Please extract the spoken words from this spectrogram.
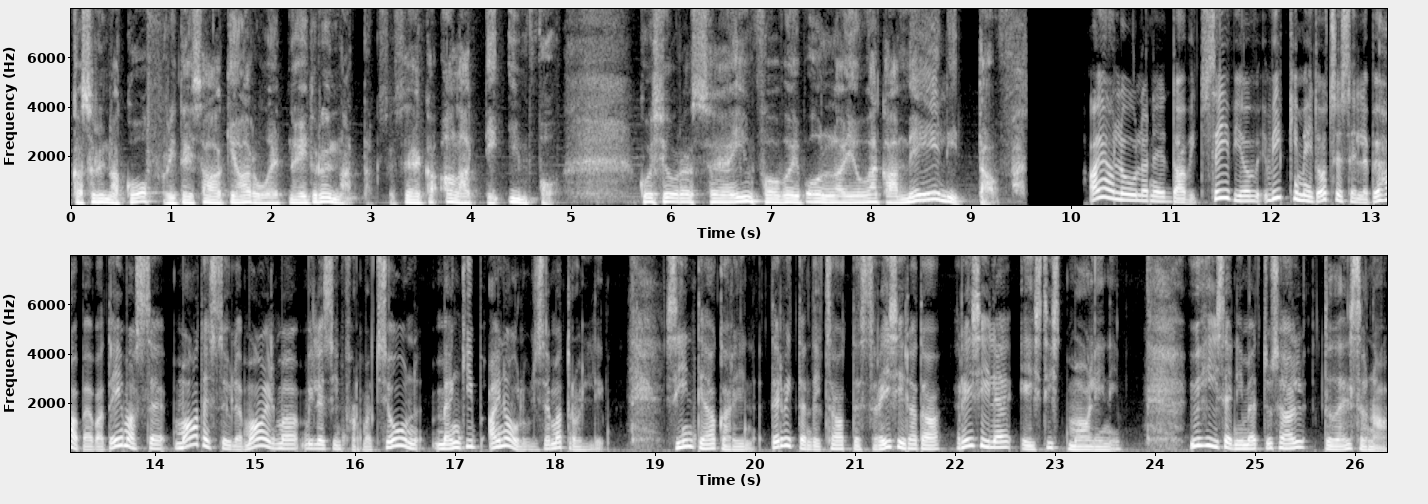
kas rünnaku ohvrid, ei saagi aru, et neid rünnatakse, seega alati info. kusjuures info võib olla ju väga meelitav ajaloolane David Vseviov viibki meid otse selle pühapäeva teemasse, maadesse üle maailma, milles informatsioon mängib aina olulisemat rolli. siin Tea Karin, tervitan teid saates Reisirada reisile Eestist Malini ühise nimetuse all tõesõna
